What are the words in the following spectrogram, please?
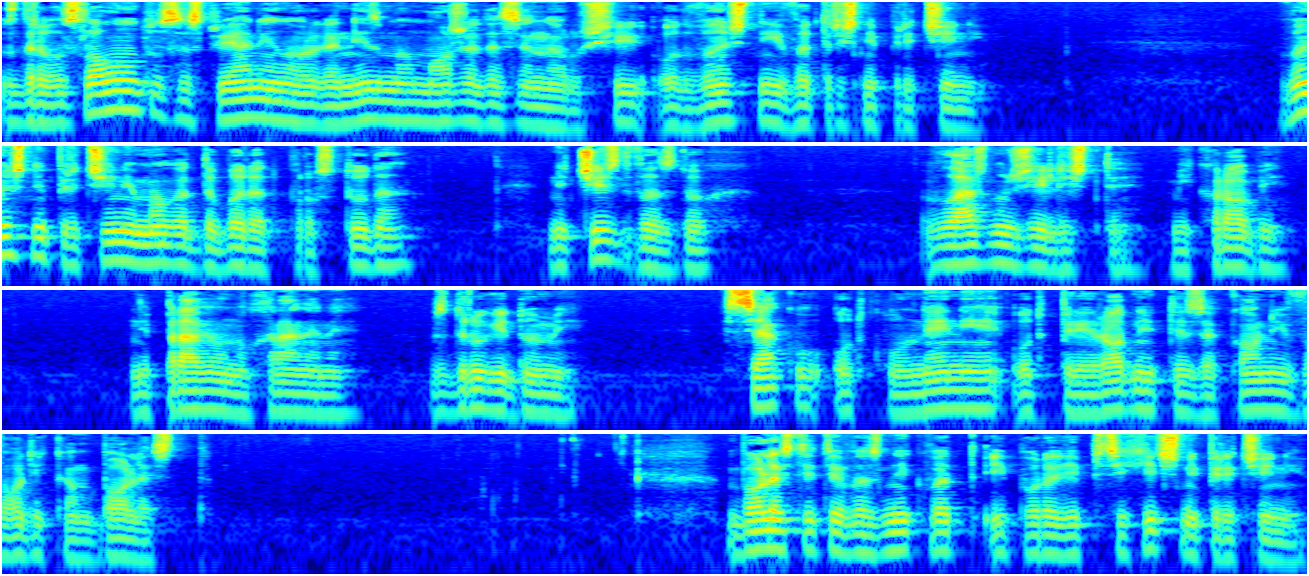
Здравословното състояние на организма може да се наруши от външни и вътрешни причини. Външни причини могат да бъдат простуда, нечист въздух, влажно жилище, микроби, неправилно хранене, с други думи, всяко отклонение от природните закони води към болест. Болестите възникват и поради психични причини,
